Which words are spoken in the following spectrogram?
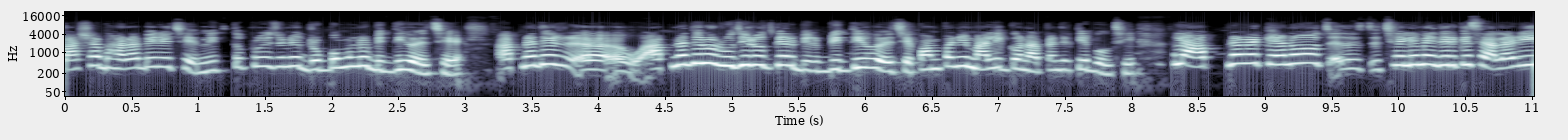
বাসা ভাড়া বেড়েছে, নিত্য প্রয়োজনীয় দ্রব্যমূল্য বৃদ্ধি হয়েছে, আপনাদের আপনাদেরও রুজি রোজগার বৃদ্ধি হয়েছে, কোম্পানির মালিকগণ, আপনাদেরকে বলছি। তাহলে আপনারা কেন ছেলে মেয়েদেরকে স্যালারি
